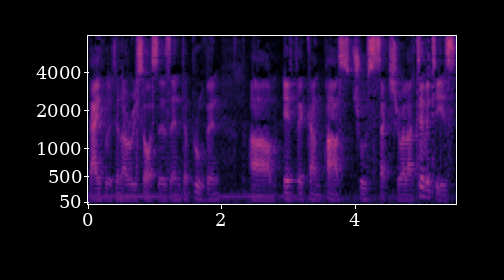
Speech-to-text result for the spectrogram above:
diverting our resources into proving um, if it can pass through sexual activities.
